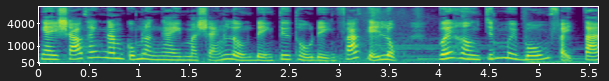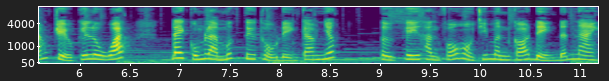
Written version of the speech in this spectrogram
ngày 6 tháng 5 cũng là ngày mà sản lượng điện tiêu thụ điện phá kỷ lục với hơn 94,8 triệu kW. Đây cũng là mức tiêu thụ điện cao nhất từ khi thành phố Hồ Chí Minh có điện đến nay.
